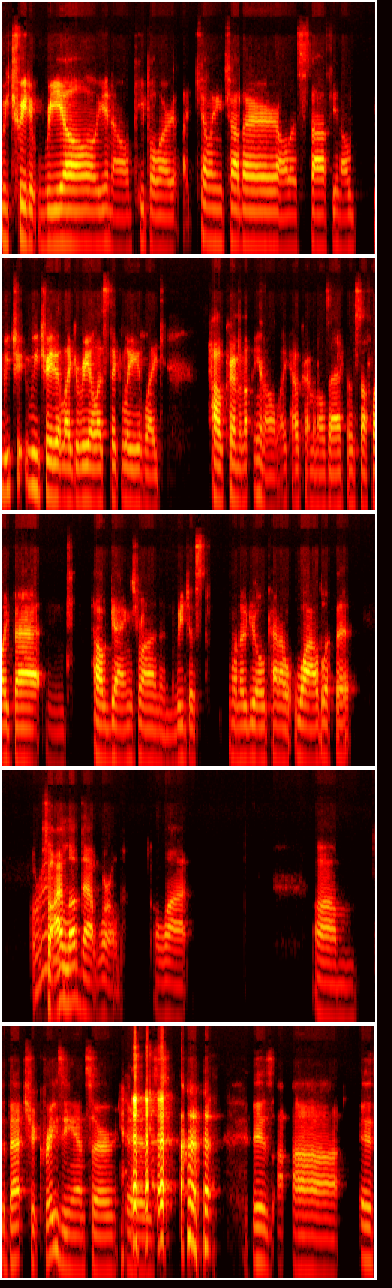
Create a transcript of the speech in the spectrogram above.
we treat it real. You know, people are like killing each other, all this stuff. You know, we tr- we treat it like realistically, like how criminal, you know, like how criminals act and stuff like that, and how gangs run, and we just want to go kind of wild with it. So I love that world a lot. Um, the batshit crazy answer is is uh if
